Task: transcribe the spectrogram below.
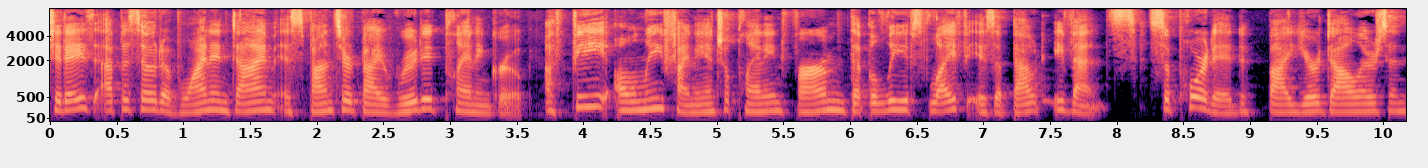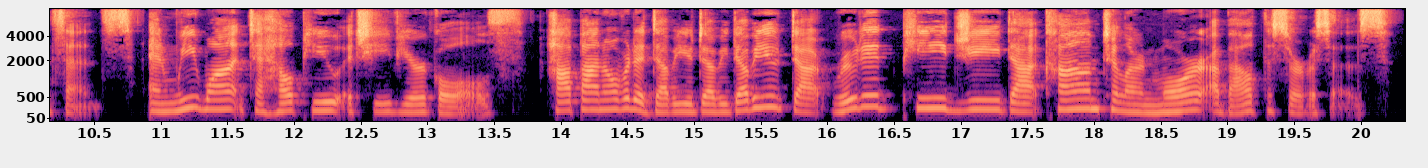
Today's episode of Wine and Dime is sponsored by Rooted Planning Group, a fee only financial planning firm that believes life is about events, supported by your dollars and cents. And we want to help you achieve your goals. Hop on over to www.rootedpg.com to learn more about the services.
